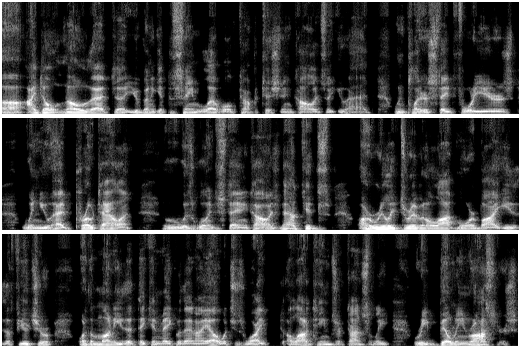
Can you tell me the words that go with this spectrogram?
Uh, I don't know that uh, you're going to get the same level of competition in college that you had when players stayed four years, when you had pro talent who was willing to stay in college. Now kids are really driven a lot more by either the future or the money that they can make with NIL, which is why a lot of teams are constantly rebuilding rosters.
